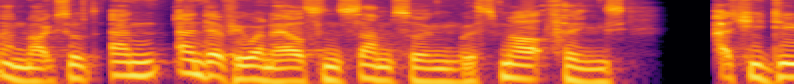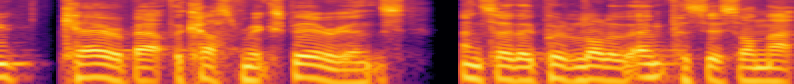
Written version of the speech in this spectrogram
and Microsoft and, and everyone else and Samsung with SmartThings actually do care about the customer experience. And so they put a lot of emphasis on that.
